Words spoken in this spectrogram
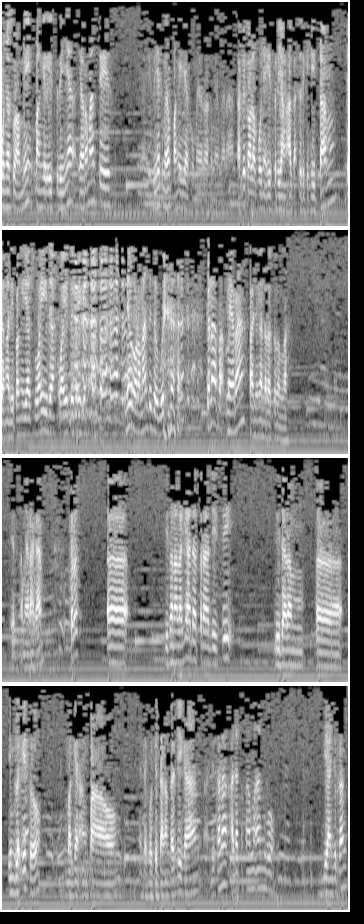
punya suami panggil istrinya yang romantis. Ya, istrinya sebenarnya panggil ya kumerah kemerah tapi kalau punya istri yang agak sedikit hitam jangan dipanggil ya suwaidah kayak gitu. Ini bukan romantis ya bu. Kenapa? Merah? Panjangan Rasulullah. Ya, merah kan? Terus uh, di sana lagi ada tradisi di dalam uh, imlek itu bagian angpau yang saya ceritakan tadi kan? Di sana ada kesamaan bu. Dianjurkan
